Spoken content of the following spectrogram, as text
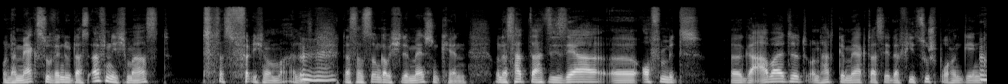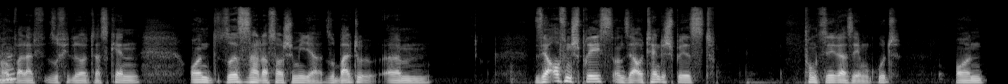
Und dann merkst du, wenn du das öffentlich machst, dass das völlig normal ist, mhm. dass das unglaublich viele Menschen kennen. Und das hat, da hat sie sehr äh, offen mit äh, gearbeitet und hat gemerkt, dass ihr da viel Zuspruch entgegenkommt, mhm. weil halt so viele Leute das kennen. Und so ist es halt auf Social Media. Sobald du ähm, sehr offen sprichst und sehr authentisch bist, funktioniert das eben gut. Und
